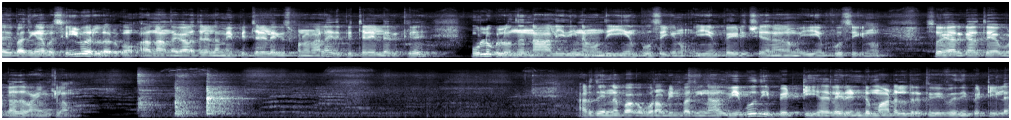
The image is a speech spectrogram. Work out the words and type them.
இது பார்த்திங்கன்னா இப்போ சில்வரில் இருக்கும். ஆனால் அந்த காலத்தில் எல்லாமே பித்தளையில் யூஸ் பண்ணனால இது பித்தளையில் இருக்குது உள்ளுக்குள்ளே வந்து நாலு இதையும் நம்ம வந்து ஈயம் பூசிக்கணும். ஈயம் போயிடுச்சு அதனால் நம்ம ஈயம் பூசிக்கணும். ஸோ யாருக்காவது தேவைப்பட்டால் அதை வாங்கிக்கலாம். அடுத்து என்ன பார்க்க போகிறோம் அப்படின்னு பார்த்தீங்கன்னா விபூதி பெட்டி அதில் ரெண்டு மாடல் இருக்குது விபூதி பெட்டியில்.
